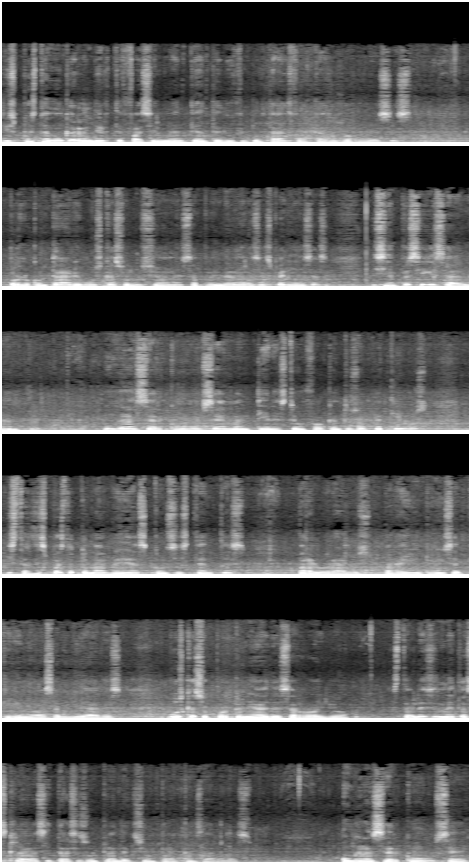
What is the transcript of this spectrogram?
dispuesta a nunca rendirte fácilmente ante dificultades, fracasos o reveses. Por lo contrario, busca soluciones, aprender de las experiencias y siempre sigues adelante. Un gran ser como se mantiene este enfoque en tus objetivos y estás dispuesto a tomar medidas consistentes para lograrlos. Para ello incluyes adquirir nuevas habilidades, buscas oportunidades de desarrollo, estableces metas claras y trazas un plan de acción para alcanzarlas. Un gran ser como se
